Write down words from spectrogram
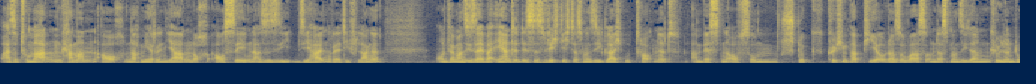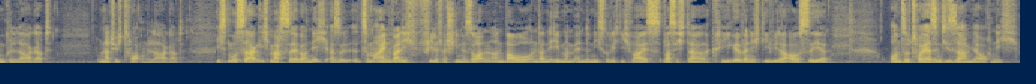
Also Tomaten kann man auch nach mehreren Jahren noch aussehen. Also sie, sie halten relativ lange. Und wenn man sie selber erntet, ist es wichtig, dass man sie gleich gut trocknet. Am besten auf so einem Stück Küchenpapier oder sowas und dass man sie dann kühl und dunkel lagert. Und natürlich trocken lagert. Ich muss sagen, ich mache es selber nicht. Also äh, zum einen, weil ich viele verschiedene Sorten anbaue und dann eben am Ende nicht so richtig weiß, was ich da kriege, wenn ich die wieder aussehe. Und so teuer sind die Samen ja auch nicht.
